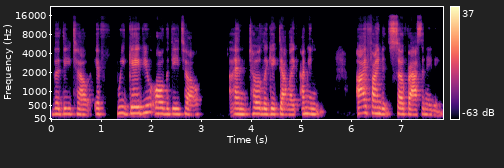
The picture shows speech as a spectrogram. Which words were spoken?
the detail. If we gave you all the detail and totally geeked out. Like, I mean, I find it so fascinating.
